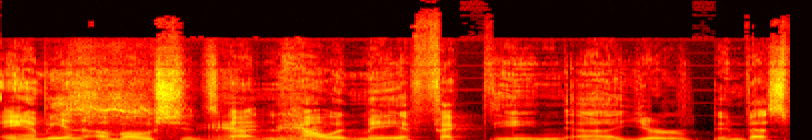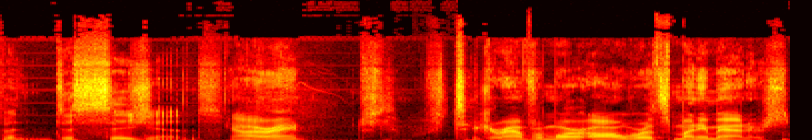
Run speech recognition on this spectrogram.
Ambient emotions, Scott, and how it Ambient. may affecting uh, your investment decisions. All right, stick around for more All Allworth's Money Matters.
